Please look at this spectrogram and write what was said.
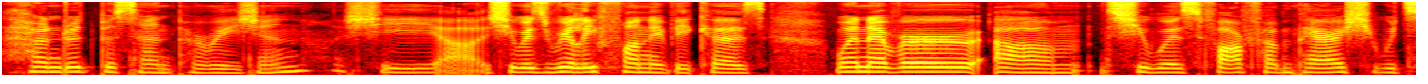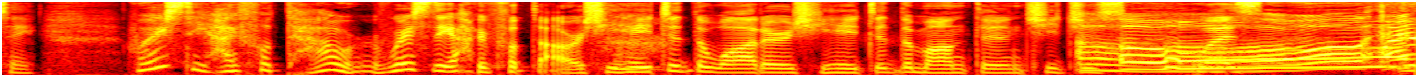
100% Parisian. She uh, she was really funny because whenever um, she was far from Paris, she would say, "Where's the Eiffel Tower? Where's the Eiffel Tower?" She hated the water. She hated the mountain. She just was I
